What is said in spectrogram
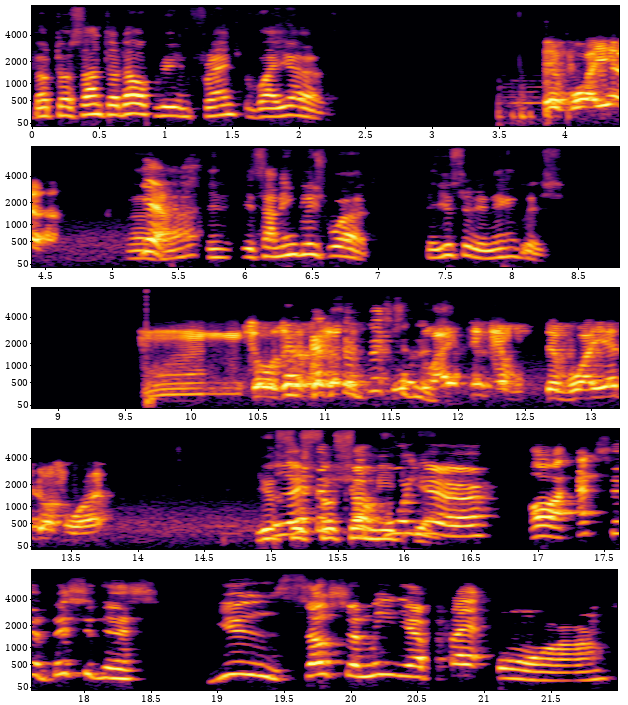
Dr. Santa, that would be in French, voyeurs. A voyeur. Uh-huh. Yes. It- It's an English word. They use it in English. Mm, so, so the An question is, exhibitionist. do I think the voyeur does what? Do Uses they social a media. voyeur or exhibitionists use social media platforms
